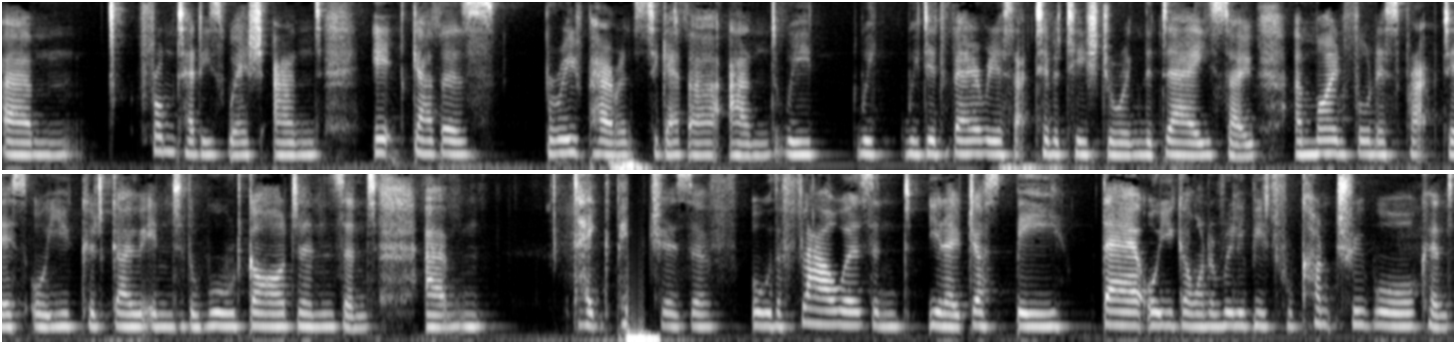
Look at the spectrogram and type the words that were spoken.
um, from Teddy's Wish, and it gathers bereaved parents together, and we we we did various activities during the day so a mindfulness practice or you could go into the walled gardens and um, take pictures of all the flowers and you know just be there or you go on a really beautiful country walk. And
